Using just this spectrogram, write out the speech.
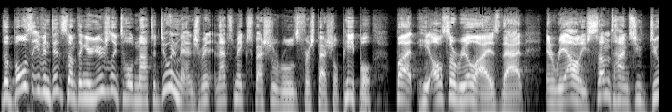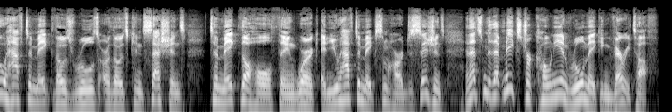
the Bulls even did something you're usually told not to do in management, and that's make special rules for special people. But he also realized that in reality, sometimes you do have to make those rules or those concessions to make the whole thing work, and you have to make some hard decisions. And that's that makes draconian rulemaking very tough.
